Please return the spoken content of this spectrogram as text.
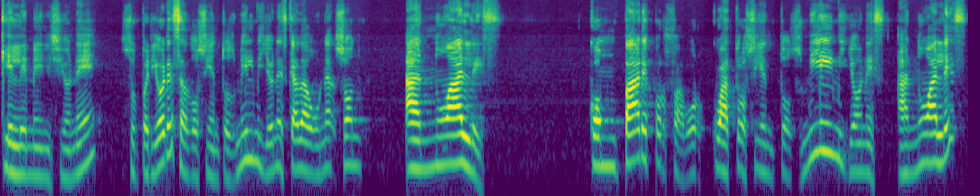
que le mencioné, superiores a 200 mil millones cada una, son anuales. Compare, por favor, 400 mil millones anuales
